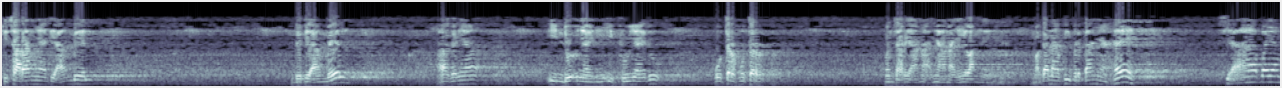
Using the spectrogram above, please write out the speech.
di sarangnya diambil. Itu diambil akhirnya induknya ini ibunya itu puter-puter mencari anaknya, anaknya hilang nih. Maka Nabi bertanya, "Hei, siapa yang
